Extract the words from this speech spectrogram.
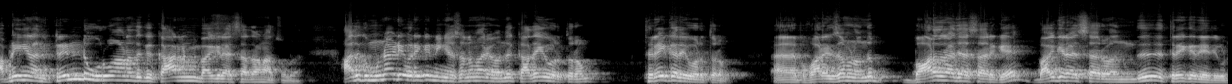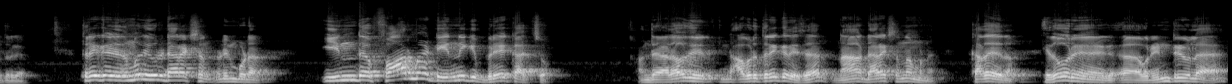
அப்படிங்கிற அந்த ட்ரெண்டு உருவானதுக்கு காரணமே பாக்யராஜ் சார் தான் நான் சொல்லுவேன். அதுக்கு முன்னாடி வரைக்கும் நீங்கள் சொன்ன மாதிரி வந்து கதை ஒருத்தரும் திரைக்கதை ஒருத்தரும் இப்போ ஃபார் எக்ஸாம்பிள் வந்து பாரதராஜா சாருக்கு பாக்யராஜ் சார் வந்து திரைக்கதை எழுதி கொடுத்துருக்காரு. திரைக்கதை எழுதும்போது இவர் டைரக்ஷன் அப்படின்னு போட்டார். இந்த ஃபார்மேட் என்னைக்கு பிரேக் ஆச்சோ? அந்த அதாவது இந்த- அவர் திரைக்கதை சார் நான் டைரக்ஷன் தான் பண்ணேன். கதை தான். ஏதோ ஒரு ஒரு இன்டர்வியூவில்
